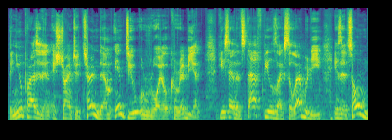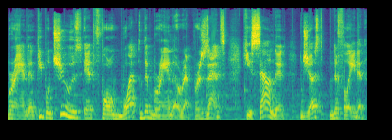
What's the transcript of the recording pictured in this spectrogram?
The new president is trying to turn them into Royal Caribbean. He said that staff feels like celebrity is its own brand and people choose it for what the brand represents. He sounded just deflated.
